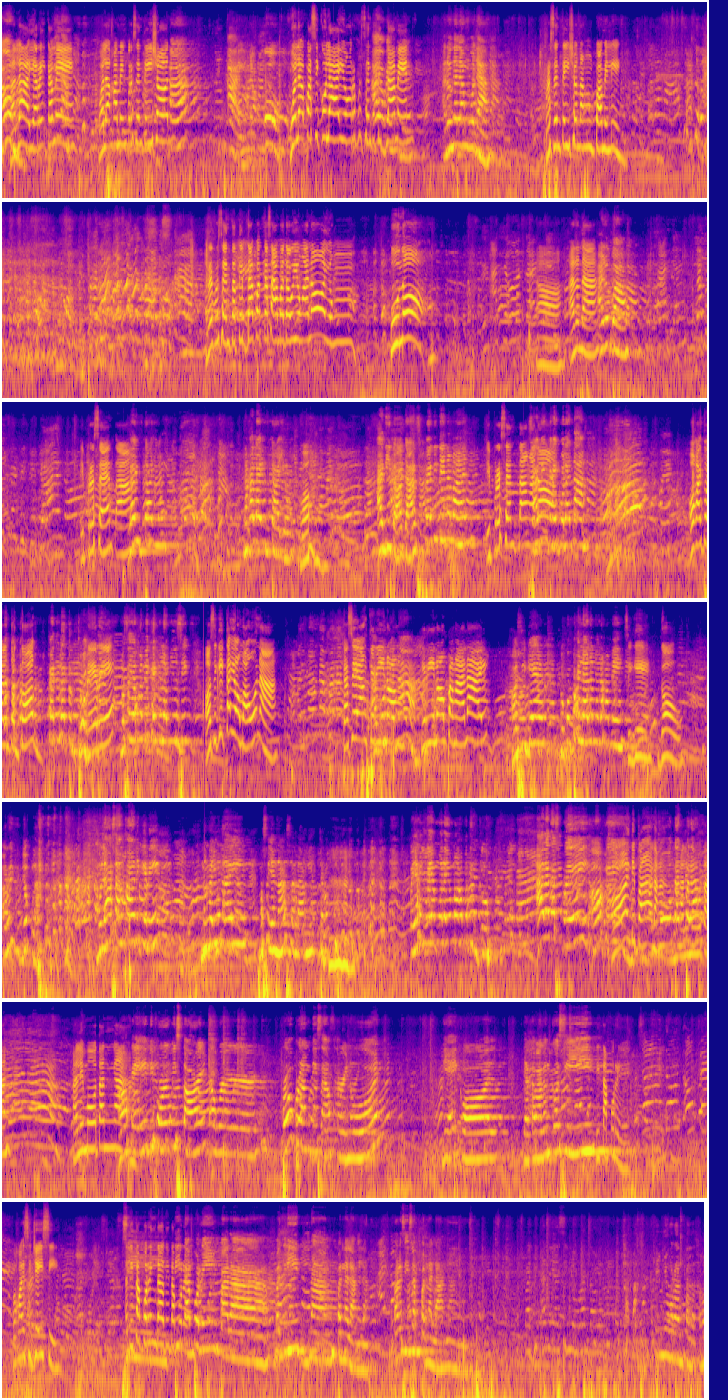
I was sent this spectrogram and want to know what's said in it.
Hala, yari kami. Wala kaming presentation. Ay, nako. Wala pa si Kulay yung representative namin. Ano na lang muna? Presentation ng family. Representative dapat kasama daw yung ano, yung puno. Ah, ano na? Ano ba? I-present ang Live tayo. Naka-live tayo. wow. Ah, dito, dance? Pwede din naman. I-present Sabi, ano. kahit wala na. O kahit walang tugtog. Kahit wala tugtog. Mary? Masaya kami kahit wala music. O sige kayo, mauna. Kasi ang Kirino, ang Kirino ang panganay? O sige, magpapakilala muna kami. Sige, go. Aray, joke lang. Mula sa angka ni Kiring, na ngayon ay masaya na sa langit. Charot. Payahin kaya muna yung mga kapatid ko. Ah, let us pray. Okay. Oh, hindi pa. Naka, Nakalimutan nakalimutan. Kalimutan nga. Okay, before we start our program this afternoon, may I call, tatawagan ko si Tita Puring. O kaya si JC. Ah, Tita Puring daw, Tita Tita Puring. Puring para mag-lead ng panalangin. Para sa isang panalangin. Senyoran pala to.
